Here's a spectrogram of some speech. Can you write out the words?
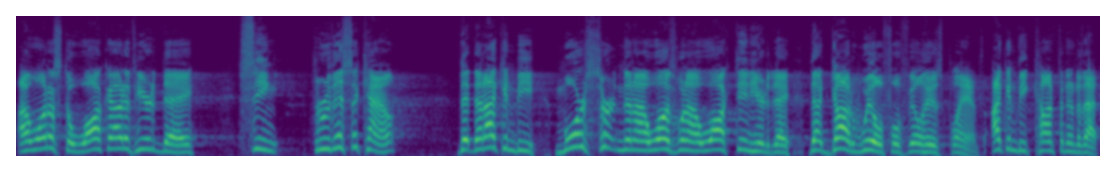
I want us to walk out of here today seeing through this account that, that I can be more certain than I was when I walked in here today that God will fulfill his plans. I can be confident of that.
